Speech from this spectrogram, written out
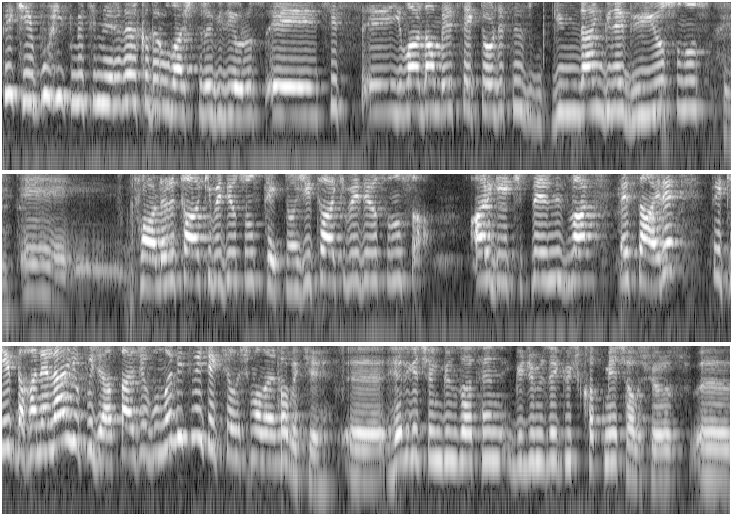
Peki bu hizmeti nerelere kadar ulaştırabiliyoruz? Ee, siz e, yıllardan beri sektördesiniz, günden güne büyüyorsunuz. Evet. Ee, fuarları takip ediyorsunuz, teknolojiyi takip ediyorsunuz. ARGE ekipleriniz var vesaire. Peki daha neler yapacağız? Sadece bununla bitmeyecek çalışmalarınız. Tabii ki. e, her geçen gün zaten gücümüze güç katmaya çalışıyoruz. E,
